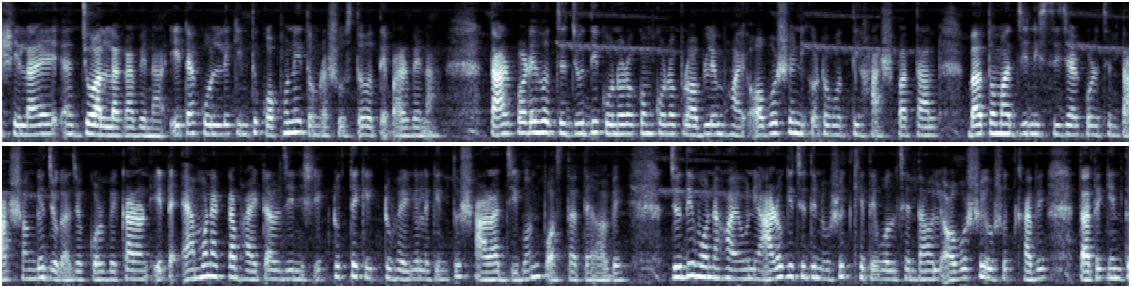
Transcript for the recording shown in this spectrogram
সেলাইয়ে জল লাগাবে না। এটা করলে কিন্তু কখনোই তোমরা সুস্থ হতে পারবে না। তারপরে হচ্ছে যদি কোনো রকম কোনো প্রবলেম হয়, অবশ্যই নিকটবর্তী হাসপাতাল বা তোমার যিনি সিজার করেছেন তার সঙ্গে যোগাযোগ করবে। কারণ এটা এমন একটা ভাইটাল জিনিস একটুর থেকে একটু হয়ে গেলে কিন্তু সারা জীবন পস্তাতে হবে। যদি মনে হয় উনি আরও কিছুদিন ওষুধ খেতে বলছেন, তাহলে অবশ্যই ওষুধ খাবে। তাতে কিন্তু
